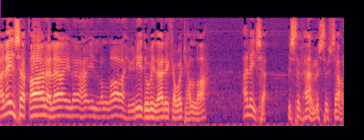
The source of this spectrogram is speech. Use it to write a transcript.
أليس قال لا إله إلا الله يريد بذلك وجه الله؟ أليس؟ استفهام استفسار.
